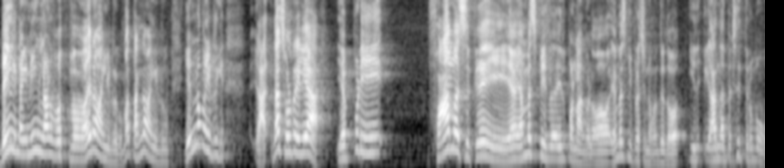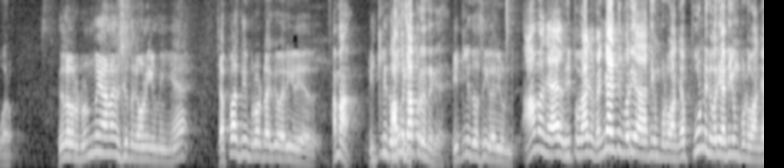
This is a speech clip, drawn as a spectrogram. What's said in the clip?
டெய்லி நாங்கள் நீங்களும் நானும் வ- வைரம் வாங்கிட்டு இருக்கோமா தங்கம் வாங்கிட்டு இருக்கோம்? என்ன பண்ணிட்டு இருக்கீங்க? அதான் சொல்கிறேன் இல்லையா? எப்படி ஃபார்மர்ஸுக்கு எம்எஸ்பி இது பண்ணாங்களோ எம்எஸ்பி பிரச்சனை வந்ததோ இது அந்த பிரச்சனை திரும்பவும் வரும். இதில் ஒரு உண்மையான விஷயத்தை கவனிக்கணும் நீங்கள் சப்பாத்தி புரோட்டாக்கு வரி கிடையாது. ஆமாம் இட்லி அவங்க சாப்பிட்றதுக்கு. இட்லி தோசைக்கு வரி உண்டு. ஆமாங்க. இப்போ வேங்க வெங்காயத்துக்கு வரி அதிகம் போடுவாங்க பூண்டுக்கு வரி அதிகம் போடுவாங்க.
